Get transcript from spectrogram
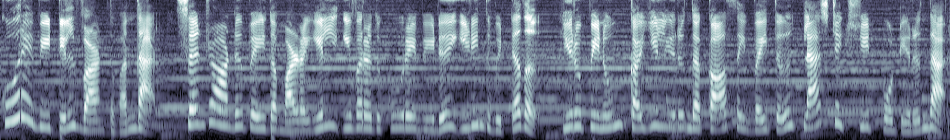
கூரை வீட்டில் வாழ்ந்து வந்தார். சென்ற ஆண்டு பெய்த மழையில் இவரது கூரை வீடு இடிந்து விட்டது இருப்பினும் கையில் இருந்த காசை வைத்து பிளாஸ்டிக் ஷீட் போட்டிருந்தார்.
